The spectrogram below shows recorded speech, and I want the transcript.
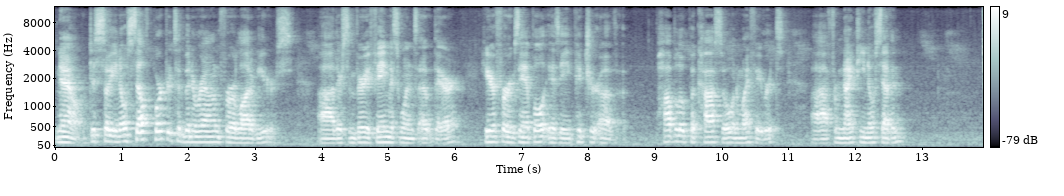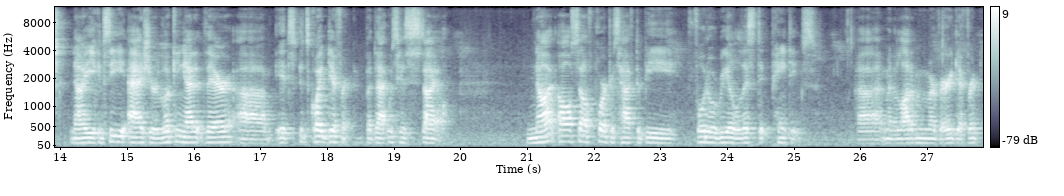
Now, just so you know, self-portraits have been around for a lot of years. Uh, there's some very famous ones out there. Here, for example, is a picture of Pablo Picasso, one of my favorites, uh, from 1907. Now you can see as you're looking at it there, um, it's, it's quite different, but that was his style. Not all self-portraits have to be photorealistic paintings. I mean, a lot of them are very different.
